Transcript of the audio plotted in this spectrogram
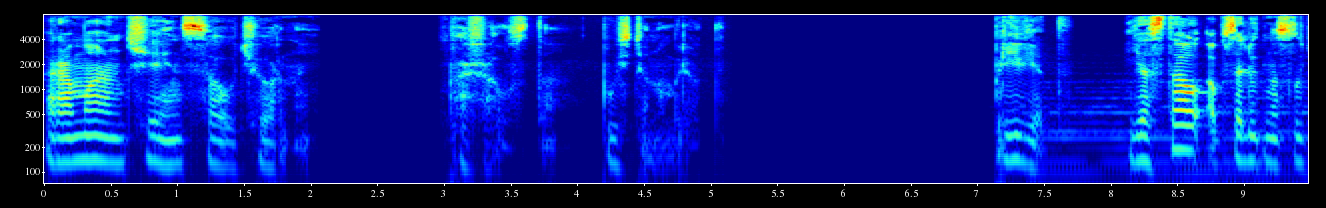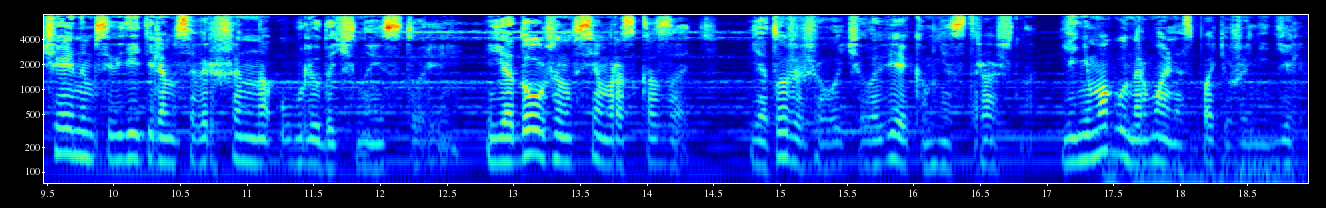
Роман Чейнсоу Черный. Пожалуйста, пусть он умрет. Привет. Я стал абсолютно случайным свидетелем совершенно ублюдочной истории. я должен всем рассказать. Я тоже живой человек, и мне страшно. Я не могу нормально спать уже неделю.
